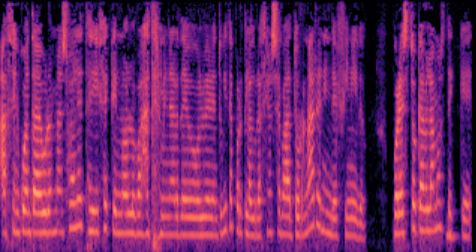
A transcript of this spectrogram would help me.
a 50 euros mensuales te dice que no lo vas a terminar de devolver en tu vida porque la duración se va a tornar en indefinido. Por esto que hablamos de que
